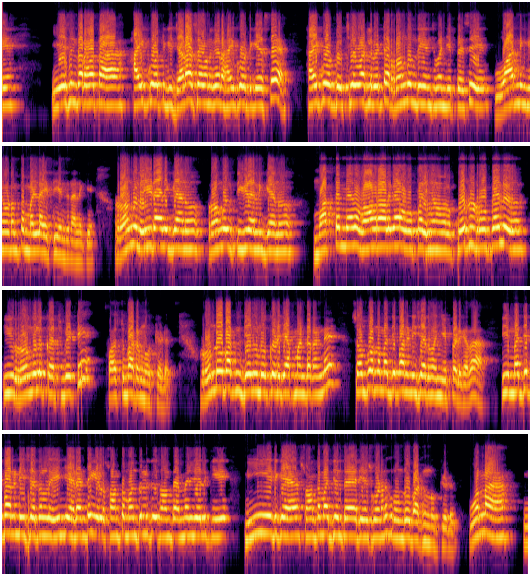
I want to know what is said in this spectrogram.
వేసిన తర్వాత హైకోర్టుకి జడా గారు హైకోర్టుకి వేస్తే హైకోర్టు చేపట్లు పెట్టి రంగులు తీయించమని చెప్పేసి వార్నింగ్ ఇవ్వడంతో మళ్ళీ అవి తీయించడానికి. రంగులు వేయడానికి గాను రంగులు తీయడానికి గాను మొత్తం మీద ఓవరాల్గా ఓ పదిహేను వందల కోట్ల రూపాయలు ఈ రంగులు ఖర్చు పెట్టి ఫస్ట్ బటన్ నొక్కాడు. రెండో బటన్ దేనికి నొక్కాడు చెప్పమంటారండి? సంపూర్ణ మద్యపాన నిషేధం అని చెప్పాడు కదా. ఈ మద్యపాన నిషేధంలో ఏం చేయాలంటే వీళ్ళ సొంత మంత్రులకి సొంత ఎమ్మెల్యేలకి నీట్గా సొంత మద్యం తయారు చేసుకోవడానికి రెండో బటన్ నొక్కాడు. ఉన్న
